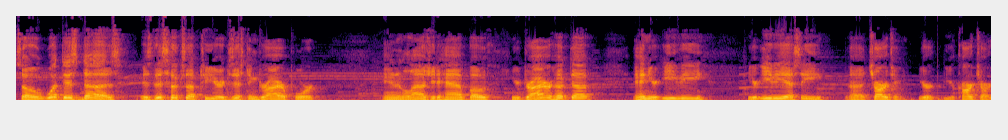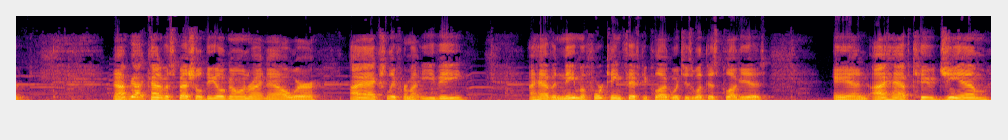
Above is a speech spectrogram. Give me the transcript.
So what this does is this hooks up to your existing dryer port and it allows you to have both your dryer hooked up and your EV your EVSE uh, charging, your, your car chargers. Now I've got kind of a special deal going right now where I actually, for my EV, I have a NEMA 1450 plug, which is what this plug is. And I have two GM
